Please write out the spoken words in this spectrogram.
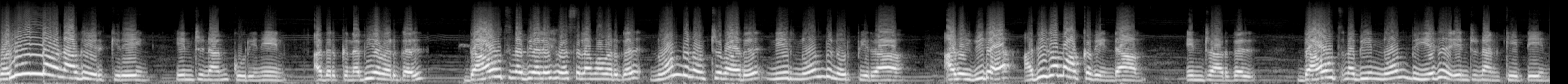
வலுவுள்ளவனாக இருக்கிறேன் என்று நான் கூறினேன். அதற்கு நபி அவர்கள் தாவூத் நபி அலஹி வசலாம் அவர்கள் நோன்பு நோற்றுவாறு நீர் நோன்பு நோற்பீரா? அதை விட அதிகமாக்க வேண்டாம் என்றார்கள். தாவூத் நபியின் நோன்பு எது என்று நான் கேட்டேன்.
